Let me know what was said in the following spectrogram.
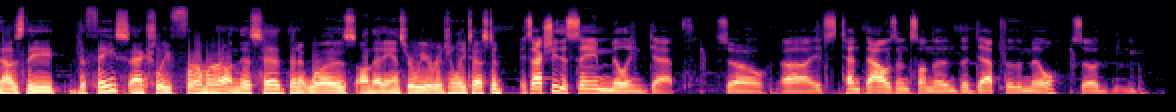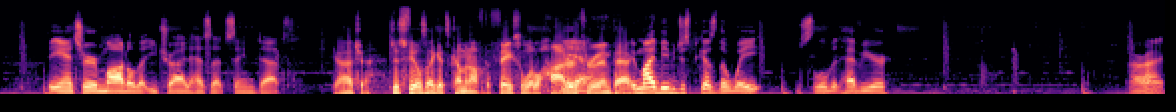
Now is the, the face actually firmer on this head than it was on that Anser we originally tested? It's actually the same milling depth. So uh, it's 10 thousandths on the, the depth of the mill. So the Anser model that you tried has that same depth. Gotcha. Just feels like it's coming off the face a little hotter Yeah. through impact. It might be just because of the weight, just a little bit heavier. All right.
